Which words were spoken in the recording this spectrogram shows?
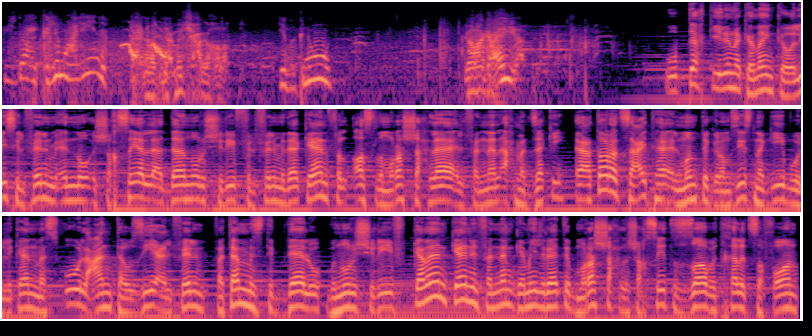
مفيش داعي يتكلموا علينا. إحنا ما بنعملش حاجة غلط. يا مجنون يا رجعيه وبتحكي لنا كمان كواليس الفيلم إنه الشخصية اللي اداها نور الشريف في الفيلم ده كان في الأصل مرشح لها الفنان أحمد زكي. اعترض ساعتها المنتج رمسيس نجيب واللي كان مسؤول عن توزيع الفيلم فتم استبداله بنور الشريف. كمان كان الفنان جميل راتب مرشح لشخصية الضابط خالد صفوان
